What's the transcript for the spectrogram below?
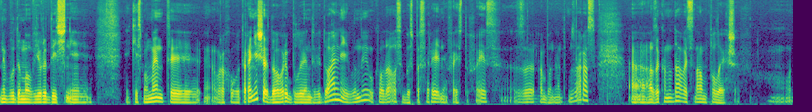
не будемо в юридичні якісь моменти е, враховувати. Раніше договори були індивідуальні і вони укладалися безпосередньо face-to-face з абонентом. Зараз е, законодавець нам полегшив. От.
